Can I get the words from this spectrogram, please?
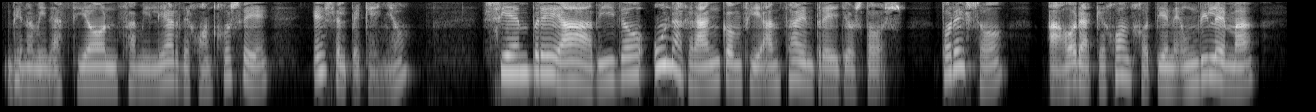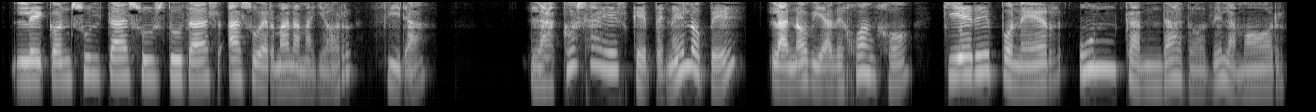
denominación familiar de Juan José, es el pequeño. Siempre ha habido una gran confianza entre ellos dos. Por eso, ahora que Juanjo tiene un dilema, le consulta sus dudas a su hermana mayor, Cira. La cosa es que Penélope, la novia de Juanjo, quiere poner un candado del amor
